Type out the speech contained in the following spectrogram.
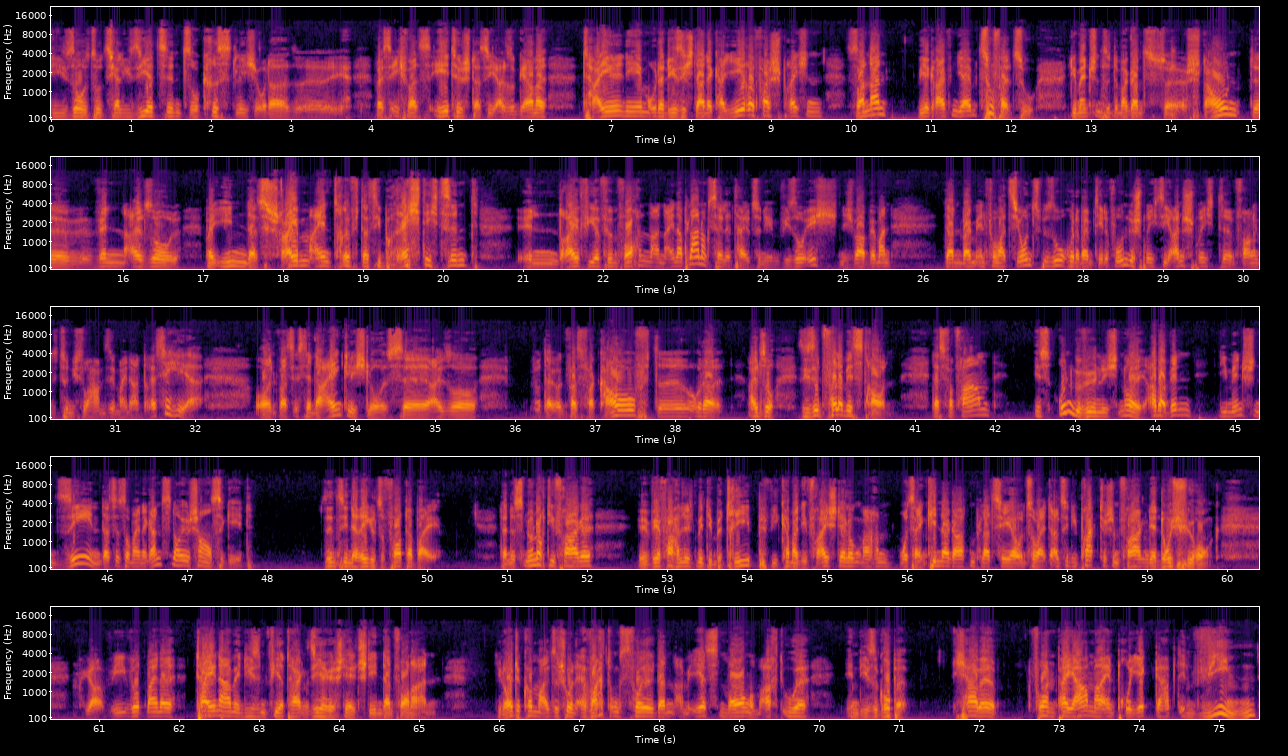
die so sozialisiert sind, so christlich oder äh, weiß ich was, ethisch, dass sie also gerne teilnehmen oder die sich da eine Karriere versprechen, sondern wir greifen ja im Zufall zu. Die Menschen sind immer ganz äh, erstaunt, äh, wenn also bei ihnen das Schreiben eintrifft, dass sie berechtigt sind, in drei, vier, fünf Wochen an einer Planungszelle teilzunehmen. Wieso ich? Nicht wahr? Wenn man dann beim Informationsbesuch oder beim Telefongespräch Sie anspricht, äh, fragen Sie zunächst, wo haben Sie meine Adresse her? Und was ist denn da eigentlich los? Also wird da irgendwas verkauft oder also Sie sind voller Misstrauen. Das Verfahren ist ungewöhnlich neu. Aber wenn die Menschen sehen, dass es um eine ganz neue Chance geht, sind sie in der Regel sofort dabei. Dann ist nur noch die Frage, äh, wer verhandelt mit dem Betrieb, wie kann man die Freistellung machen, muss ein Kindergartenplatz her und so weiter. Also die praktischen Fragen der Durchführung. Ja, wie wird meine Teilnahme in diesen vier Tagen sichergestellt, stehen dann vorne an. Die Leute kommen also schon erwartungsvoll dann am ersten Morgen um 8 Uhr in diese Gruppe. Ich habe vor ein paar Jahren mal ein Projekt gehabt in Wien,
